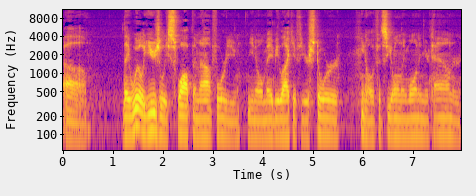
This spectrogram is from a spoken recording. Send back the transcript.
Uh, they will usually swap them out for you. You know, maybe like if your store, you know, if it's the only one in your town or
